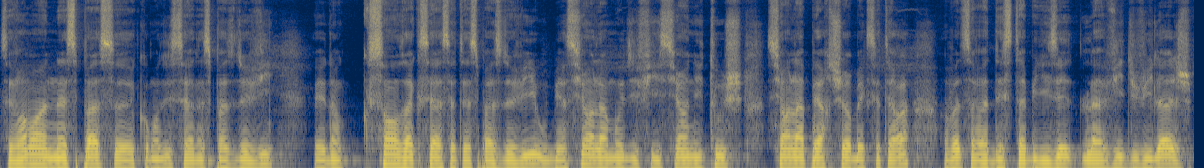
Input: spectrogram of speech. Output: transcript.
c'est vraiment un espace, euh, comme on dit, c'est un espace de vie. Et donc, sans accès à cet espace de vie, ou bien si on la modifie, si on y touche, si on la perturbe, etc., en fait, ça va déstabiliser la vie du village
